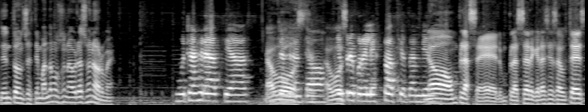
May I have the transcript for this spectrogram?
entonces te mandamos un abrazo enorme. Muchas gracias. A Muchas vos, gracias. a vos. Siempre por el espacio también. No, un placer, un placer, gracias a ustedes.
